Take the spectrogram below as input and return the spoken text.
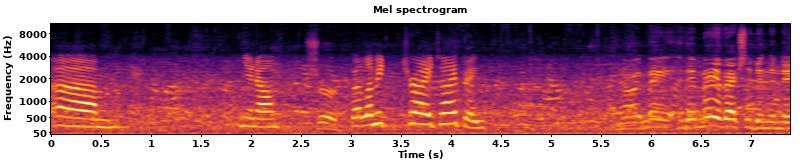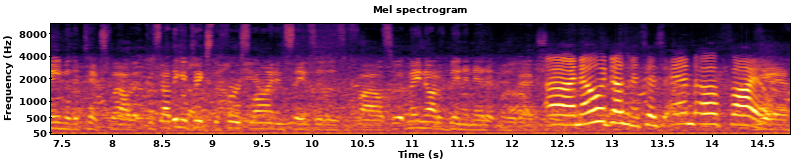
Um, you know. Sure. But let me try typing. Now it may that may have actually been the name of the text file because I think it takes the first line and saves it as a file. So it may not have been in edit mode actually. Uh, no, it doesn't. It says end of file. Yeah.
